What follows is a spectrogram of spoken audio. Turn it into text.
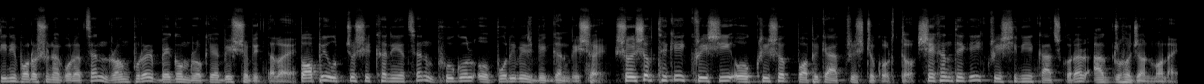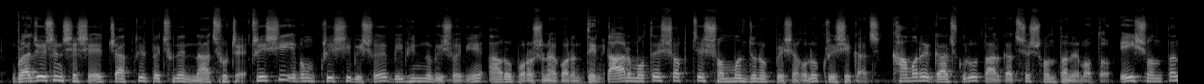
তিনি পড়াশোনা করেছেন রংপুরের বেগম রোকেয়া বিশ্ববিদ্যালয়ে। পপি উচ্চশিক্ষা নিয়েছেন ভূগোল ও পরিবেশ বিজ্ঞান বিষয়ে। শৈশব থেকেই কৃষি ও কৃষক পপিকে আকৃষ্ট করত। সেখান থেকেই কৃষি নিয়ে কাজ করার আগ্রহ জন্ম নেয়। গ্রাজুয়েশন শেষে চাকরির পেছনে না ছুটে কৃষি এবং কৃষি বিষয়ে বিভিন্ন বিষয় নিয়ে আরও পড়াশোনা করেন তিনি। তার মতে সবচেয়ে সম্মানজনক পেশা হলো কৃষিকাজ। খামারের গাছগুলো তার কাছে সন্তানের মতো। এই সন্তান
